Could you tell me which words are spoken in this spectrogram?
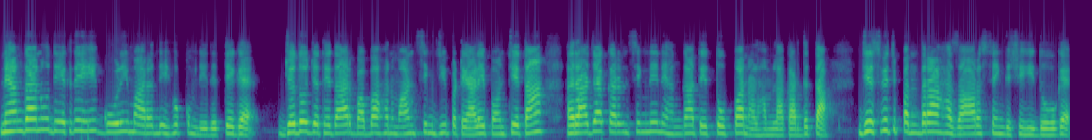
ਨਿਹੰਗਾਂ ਨੂੰ ਦੇਖਦੇ ਹੀ ਗੋਲੀ ਮਾਰਨ ਦੇ ਹੁਕਮ ਦੇ ਦਿੱਤੇ ਗਏ। ਜਦੋਂ ਜਥੇਦਾਰ ਬਾਬਾ ਹਨੂਮਾਨ ਸਿੰਘ ਜੀ ਪਟਿਆਲੇ ਪਹੁੰਚੇ ਤਾਂ ਰਾਜਾ ਕਰਨ ਸਿੰਘ ਨੇ ਨਿਹੰਗਾਂ ਤੇ ਤੋਪਾਂ ਨਾਲ ਹਮਲਾ ਕਰ ਦਿੱਤਾ, ਜਿਸ ਵਿੱਚ 15000 ਸਿੰਘ ਸ਼ਹੀਦ ਹੋ ਗਏ।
